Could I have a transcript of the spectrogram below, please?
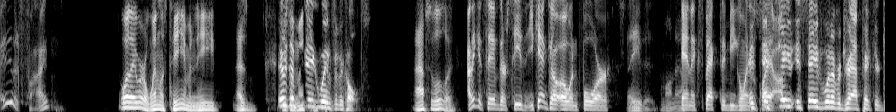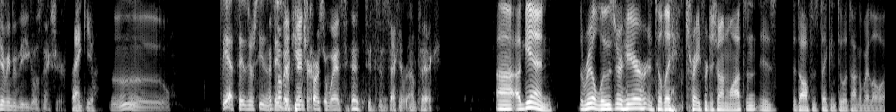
he looked fine. Well, they were a winless team, and he as It was a mentioned- big win for the Colts. absolutely I think it saved their season. You can't go 0 and 4 saved it. Come on now. and expect to be going to It's, the it, playoffs. saved, it saved whatever draft pick they're giving to the Eagles next year. Thank you. Ooh. So yeah, it saves their season, Until saves they their bench future. Carson Wentz, it's a second round pick. Uh, again, the real loser here until they trade for Deshaun Watson is the Dolphins taking Tua Tagovailoa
